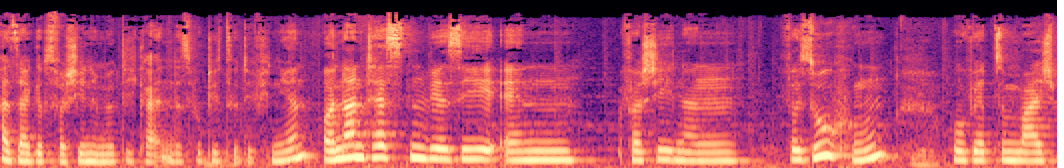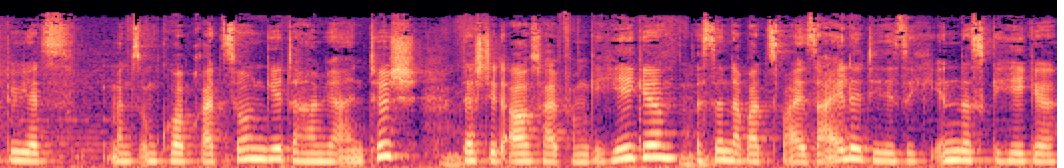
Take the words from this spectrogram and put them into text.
Also da gibt es verschiedene Möglichkeiten, das wirklich zu definieren. Und dann testen wir sie in verschiedenen Versuchen, wo wir zum Beispiel jetzt wenn es um Kooperation geht, da haben wir einen Tisch, der steht außerhalb vom Gehege. Es sind aber zwei Seile, die sich in das Gehege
